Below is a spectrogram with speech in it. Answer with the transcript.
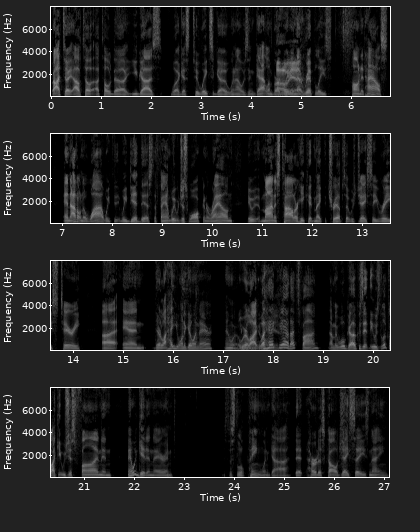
but I tell you, I told I told uh, you guys. Well, I guess two weeks ago when I was in Gatlinburg, Oh, we were in that Ripley's haunted house, and I don't know why we did- we did this. The fam, we were just walking around. It was, minus Tyler, he couldn't make the trip, so it was J.C. Reese, Terry, uh, and they're like, "Hey, you want to go in there?" And we, we were like, go, "Well, heck yeah. yeah, that's fine. I mean, we'll go because it, it was looked like it was just fun, and man, we get in there and it's this little penguin guy that heard us call J.C.'s name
